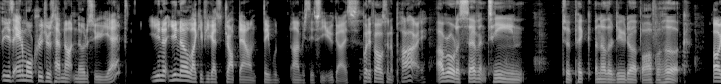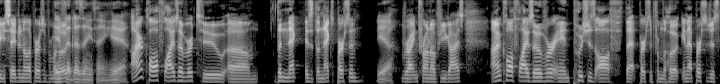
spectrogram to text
These animal creatures have not noticed you yet. You know, you know, like if you guys drop down, they would obviously see you guys. But if I was in a pie, I rolled a 17 to pick another dude up off a hook. Oh, you saved another person from a if hook. that does anything, yeah, Iron Claw flies over to um the neck. Is it the next person yeah. right in front of you guys? Iron Claw flies over and pushes off that person from the hook, and that person just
